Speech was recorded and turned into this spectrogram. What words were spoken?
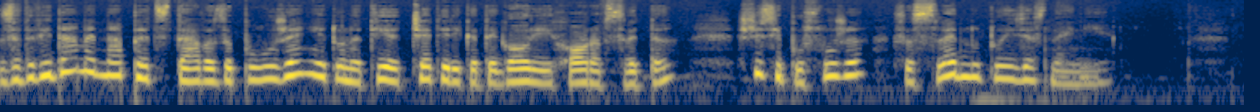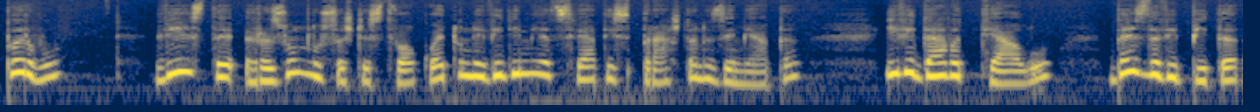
За да ви дам една представа за положението на тия четири категории хора в света, ще си послужа със следното изяснение. Първо, вие сте разумно същество, което невидимият свят изпраща на земята и ви дава тяло, без да ви пита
